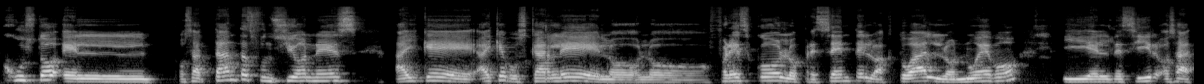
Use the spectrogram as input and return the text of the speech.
justo el, o sea, tantas funciones, hay que, hay que buscarle lo, lo fresco, lo presente, lo actual, lo nuevo, y el decir, o sea,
